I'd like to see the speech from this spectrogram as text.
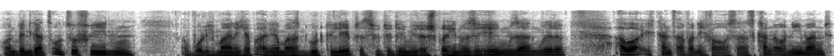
und bin ganz unzufrieden obwohl ich meine, ich habe einigermaßen gut gelebt. Das würde dem widersprechen, was ich eben sagen würde. Aber ich kann es einfach nicht voraussagen. Es kann auch niemand.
